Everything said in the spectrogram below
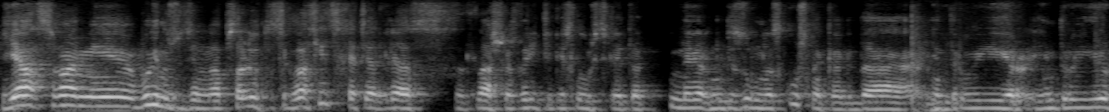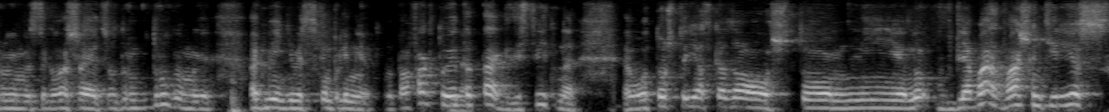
Я с вами вынужден абсолютно согласиться, хотя для наших зрителей и слушателей это, наверное, безумно скучно, когда интервьюер, интервьюируемый соглашаются друг с другом и обмениваются комплиментами. Но по факту да. это так, действительно. Вот то, что я сказал, что не, ну, для вас ваш интерес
